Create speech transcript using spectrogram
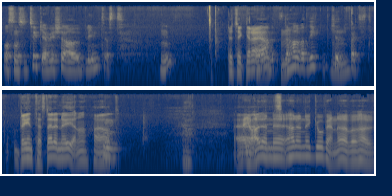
Och sen så tycker jag vi kör blindtest. Mm. Du tycker det? Ja, det, det hade varit riktigt kul mm. faktiskt. Blindtest är det nya nu har jag hört. Mm. Jag hade en, jag hade en god vän över här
